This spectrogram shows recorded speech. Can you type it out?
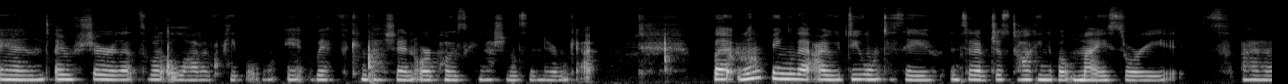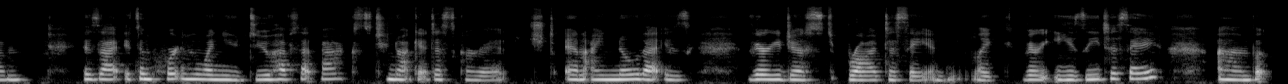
And I'm sure that's what a lot of people with concussion or post concussion syndrome get. But one thing that I do want to say, instead of just talking about my story, um, is that it's important when you do have setbacks to not get discouraged. And I know that is very just broad to say and like very easy to say. Um, but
